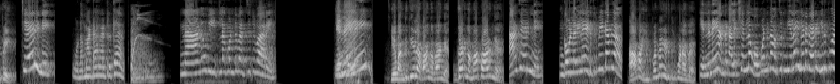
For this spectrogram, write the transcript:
வந்துடணும் இங்கதான் நிப்பேன் சரி நீ. விட மாட்டாராட்டு இருக்க நானும் வீட்ல கொண்டு வச்சிட்டு வரேன். என்ன? ஏ வந்துட்டீங்களா வாங்க வாங்க. உட்காருங்கம்மா பாருங்க. ஆ சரிண்ணே உங்க உள்ளவையில எடுத்துட்டு போயிட்டாங்களா ஆமா இப்பதான் எடுத்துட்டு போனாவ. என்னனே அந்த கலெக்ஷன்ல ஒவ்வொன்று தான் வச்சிருந்தீங்களா? இல்ல வேற இருக்குமா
